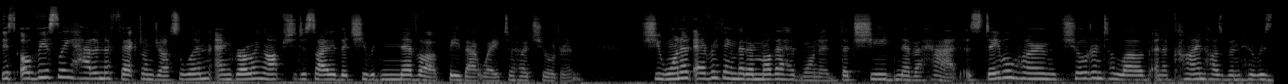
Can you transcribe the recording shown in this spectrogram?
This obviously had an effect on Jocelyn, and growing up, she decided that she would never be that way to her children. She wanted everything that her mother had wanted, that she'd never had a stable home, children to love, and a kind husband who was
